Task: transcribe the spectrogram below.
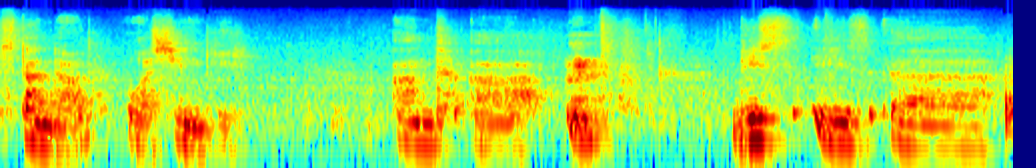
standard or shingi. And uh, this is uh,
